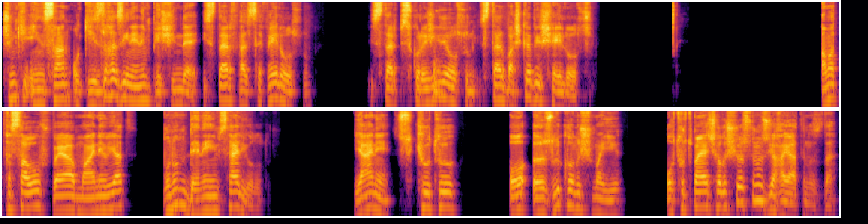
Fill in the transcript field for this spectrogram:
Çünkü insan o gizli hazinenin peşinde ister felsefeyle olsun, ister psikolojiyle olsun, ister başka bir şeyle olsun. Ama tasavvuf veya maneviyat bunun deneyimsel yoludur. Yani sükutu, o özlü konuşmayı oturtmaya çalışıyorsunuz ya hayatınızda.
